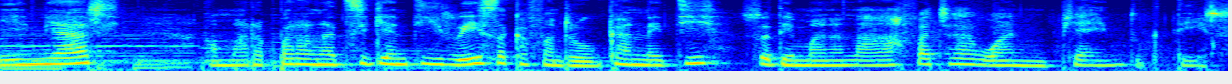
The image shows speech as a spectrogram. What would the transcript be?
Eny ary, amaraparana antsika an'ity resaka fandrahoan-kanina ity, sao dia manana hafatra ho an'ny mpihaino Dokotera.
